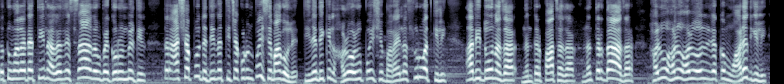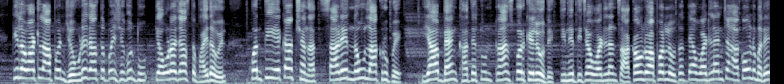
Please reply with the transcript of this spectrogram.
तर तुम्हाला त्या तीन हजार ते सहा हजार रुपये करून मिळतील. तर अशा पद्धतीनं तिच्याकडून पैसे मागवले. तिने देखील हळूहळू पैसे भरायला सुरुवात केली. आधी दोन हजार नंतर पाच हजार नंतर दहा हजार. हळूहळू हळूहळू रक्कम वाढत गेली. तिला वाटलं आपण जेवढे जास्त पैसे गुंतू तेवढा जास्त फायदा होईल. पण ती एका क्षणात साडे नऊ लाख रुपये या बँक खात्यातून ट्रान्सफर केले होते. तिने तिच्या वडिलांचं अकाउंट वापरलं होतं. त्या वडिलांच्या अकाउंटमध्ये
